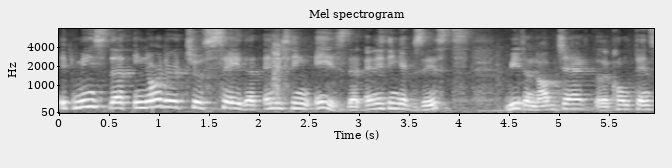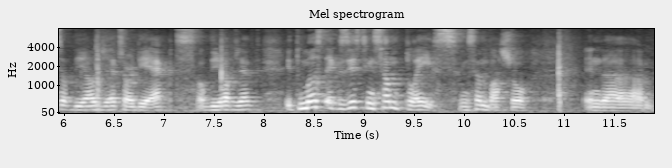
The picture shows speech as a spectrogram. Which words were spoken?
it means that in order to say that anything is, that anything exists, be it an object, the contents of the object, or the acts of the object, it must exist in some place, in some basho. And um,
